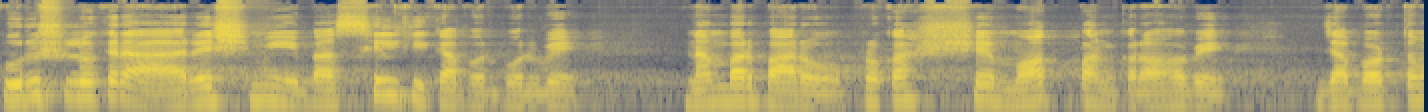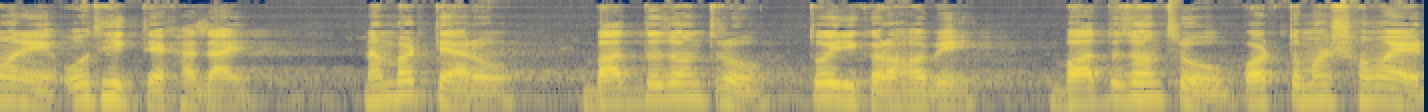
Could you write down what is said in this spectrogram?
পুরুষ লোকেরা রেশমি বা সিল্কি কাপড় পরবে। নাম্বার বারো, প্রকাশ্যে মদ পান করা হবে, যা বর্তমানে অধিক দেখা যায়। নাম্বার তেরো, বাদ্যযন্ত্র তৈরি করা হবে, বাদ্যযন্ত্র বর্তমান সময়ের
